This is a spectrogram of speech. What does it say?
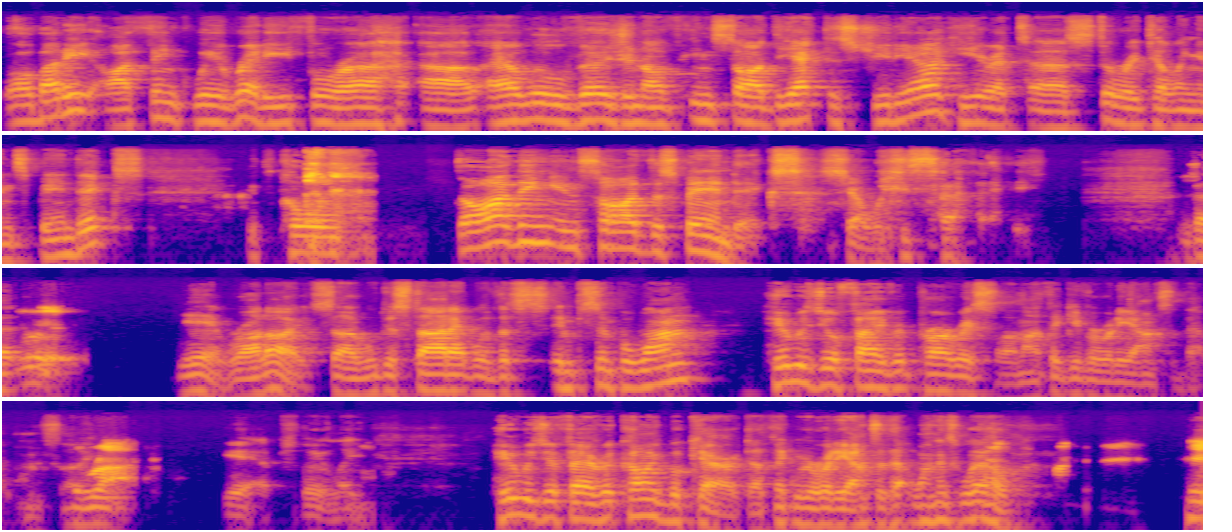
Well, buddy, I think we're ready for uh, uh, our little version of Inside the Actors Studio here at uh, Storytelling in Spandex. It's called Diving Inside the Spandex, shall we say? But, yeah, righto. So we'll just start out with a simple one. Who was your favourite pro wrestler? And I think you've already answered that one. So. Rock. Yeah, absolutely. Who was your favourite comic book character? I think we already answered that one as well. All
